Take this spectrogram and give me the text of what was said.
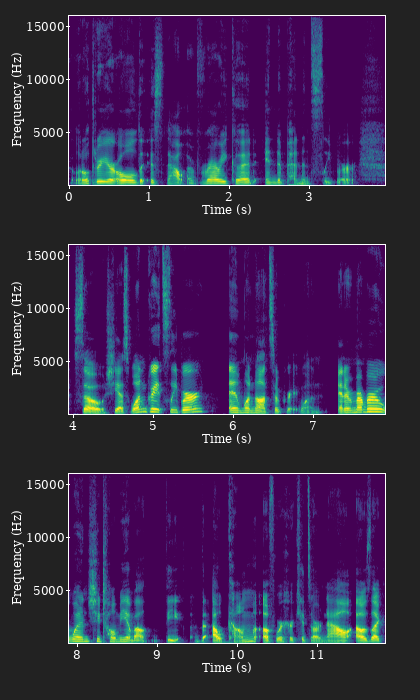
her little three year old, is now a very good independent sleeper. So she has one great sleeper and one not so great one. And I remember when she told me about the the outcome of where her kids are now, I was like,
